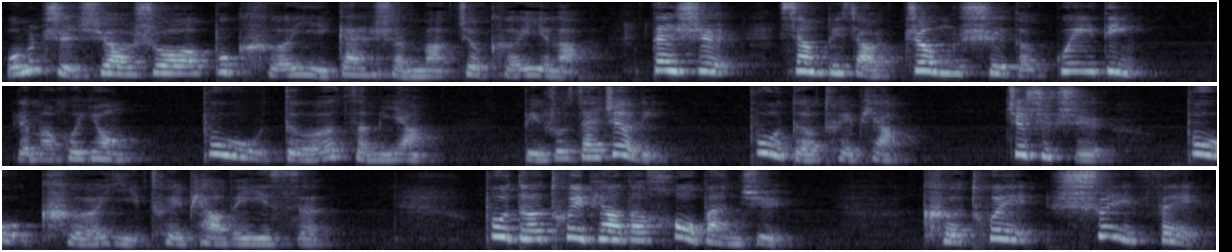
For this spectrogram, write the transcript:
我们只需要说不可以干什么就可以了。但是像比较正式的规定，人们会用不得怎么样。比如在这里，不得退票，就是指不可以退票的意思。不得退票的后半句，可退税费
